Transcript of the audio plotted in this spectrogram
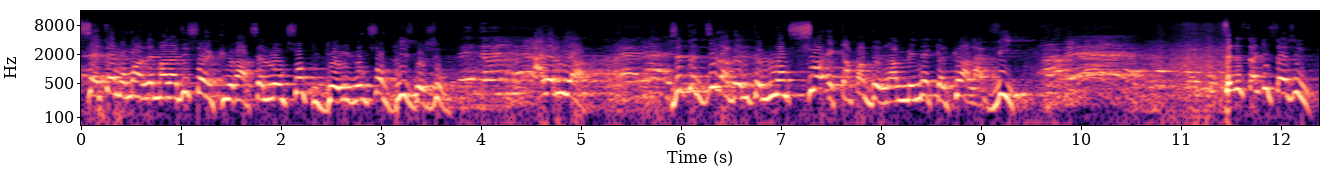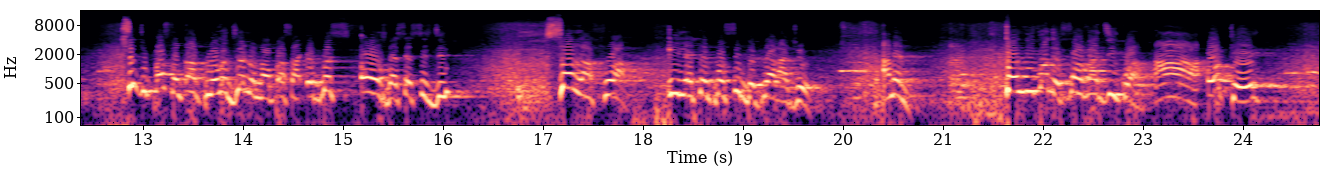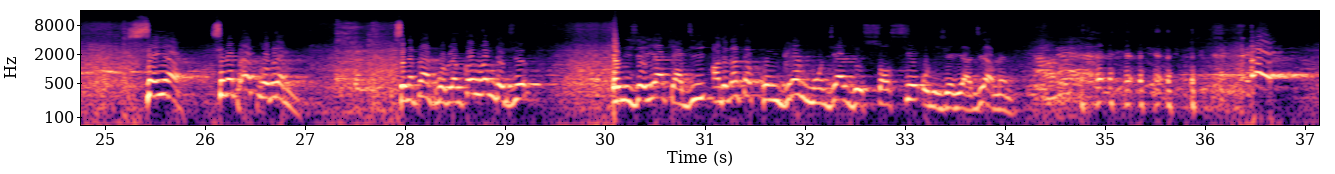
À un certain moment, les maladies sont incurables. C'est l'onction qui guérit. L'onction brise le jour. Alléluia. Je te dis la vérité, l'onction est capable de ramener quelqu'un à la vie. C'est de ça qu'il s'agit. Si tu passes ton temps à pleurer, Dieu n'en pas ça. Hébreu 11, verset 6 dit Sans la foi, il est impossible de plaire à Dieu. Amen. Ton niveau de foi va dire quoi? Ah, ok. Seigneur, ce n'est pas un problème. Ce n'est pas un problème. Comme l'homme de Dieu au Nigeria qui a dit on devait faire congrès mondial de sorciers au Nigeria. Dis Amen.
